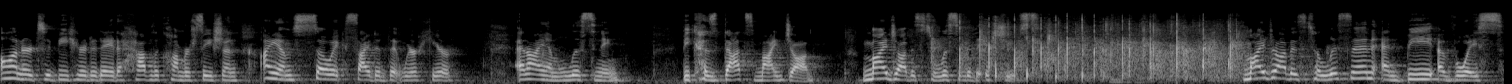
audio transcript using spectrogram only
honored to be here today to have the conversation. I am so excited that we're here. And I am listening because that's my job. My job is to listen to the issues. My job is to listen and be a voice.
